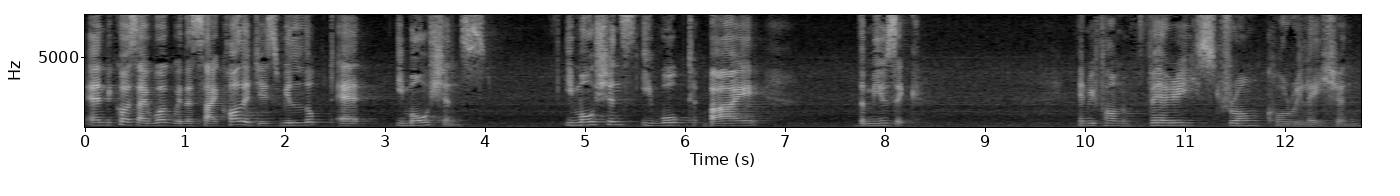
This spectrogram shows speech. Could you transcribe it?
And because I work with a psychologist, we looked at emotions, emotions evoked by the music. And we found a very strong correlation.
